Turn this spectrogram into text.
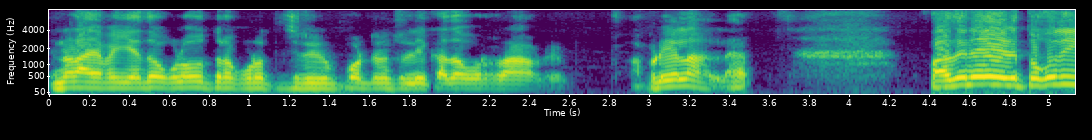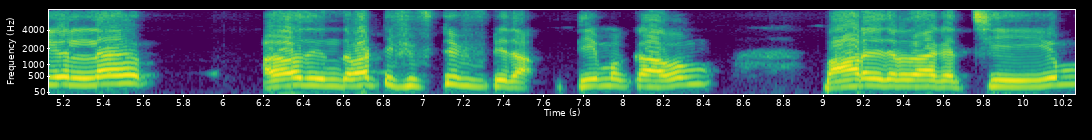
என்னடா இவன் ஏதோ உளவுத்துறை கொடுத்து ரிப்போர்ட்னு சொல்லி கதை விடுறான் அப்படின்னு. அப்படியெல்லாம் இல்லை. பதினேழு தொகுதிகளில் அதாவது இந்த வாட்டி ஃபிஃப்டி ஃபிஃப்டி தான். திமுகவும் பாரதிய ஜனதா கட்சியும்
